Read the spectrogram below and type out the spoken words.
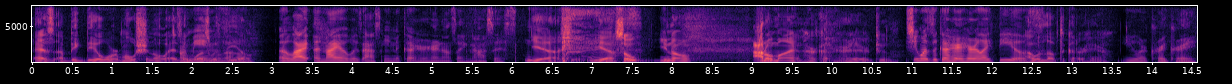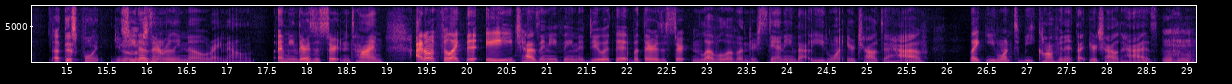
as a big deal or emotional as I it was with well, Theo. Eli- Anaya was asking to cut her hair, and I was like, nah, sis. Yeah, she, yeah. So you know, I don't mind her cutting her hair too. She wants to cut her hair like Theo's. I would love to cut her hair. You are cray cray. At this point, you know, she doesn't really know right now. I mean, there's a certain time. I don't feel like the age has anything to do with it, but there's a certain level of understanding that you'd want your child to have. Like you'd want to be confident that your child has Mhm.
